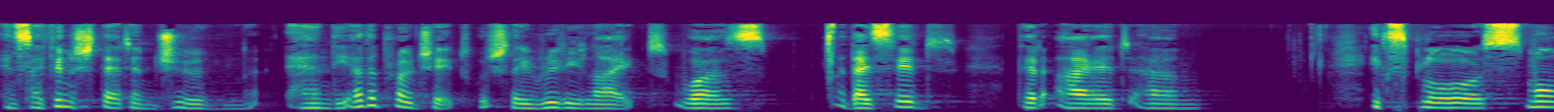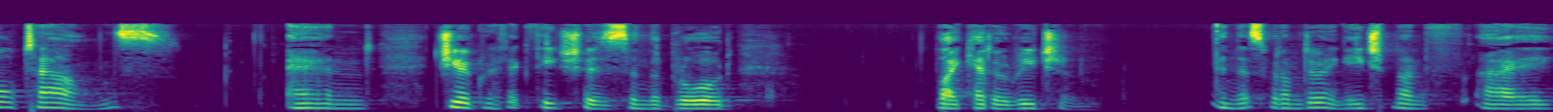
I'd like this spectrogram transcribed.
And so I finished that in June. And the other project, which they really liked, was they said that I'd um, explore small towns and geographic features in the broad Waikato region. And that's what I'm doing. Each month I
